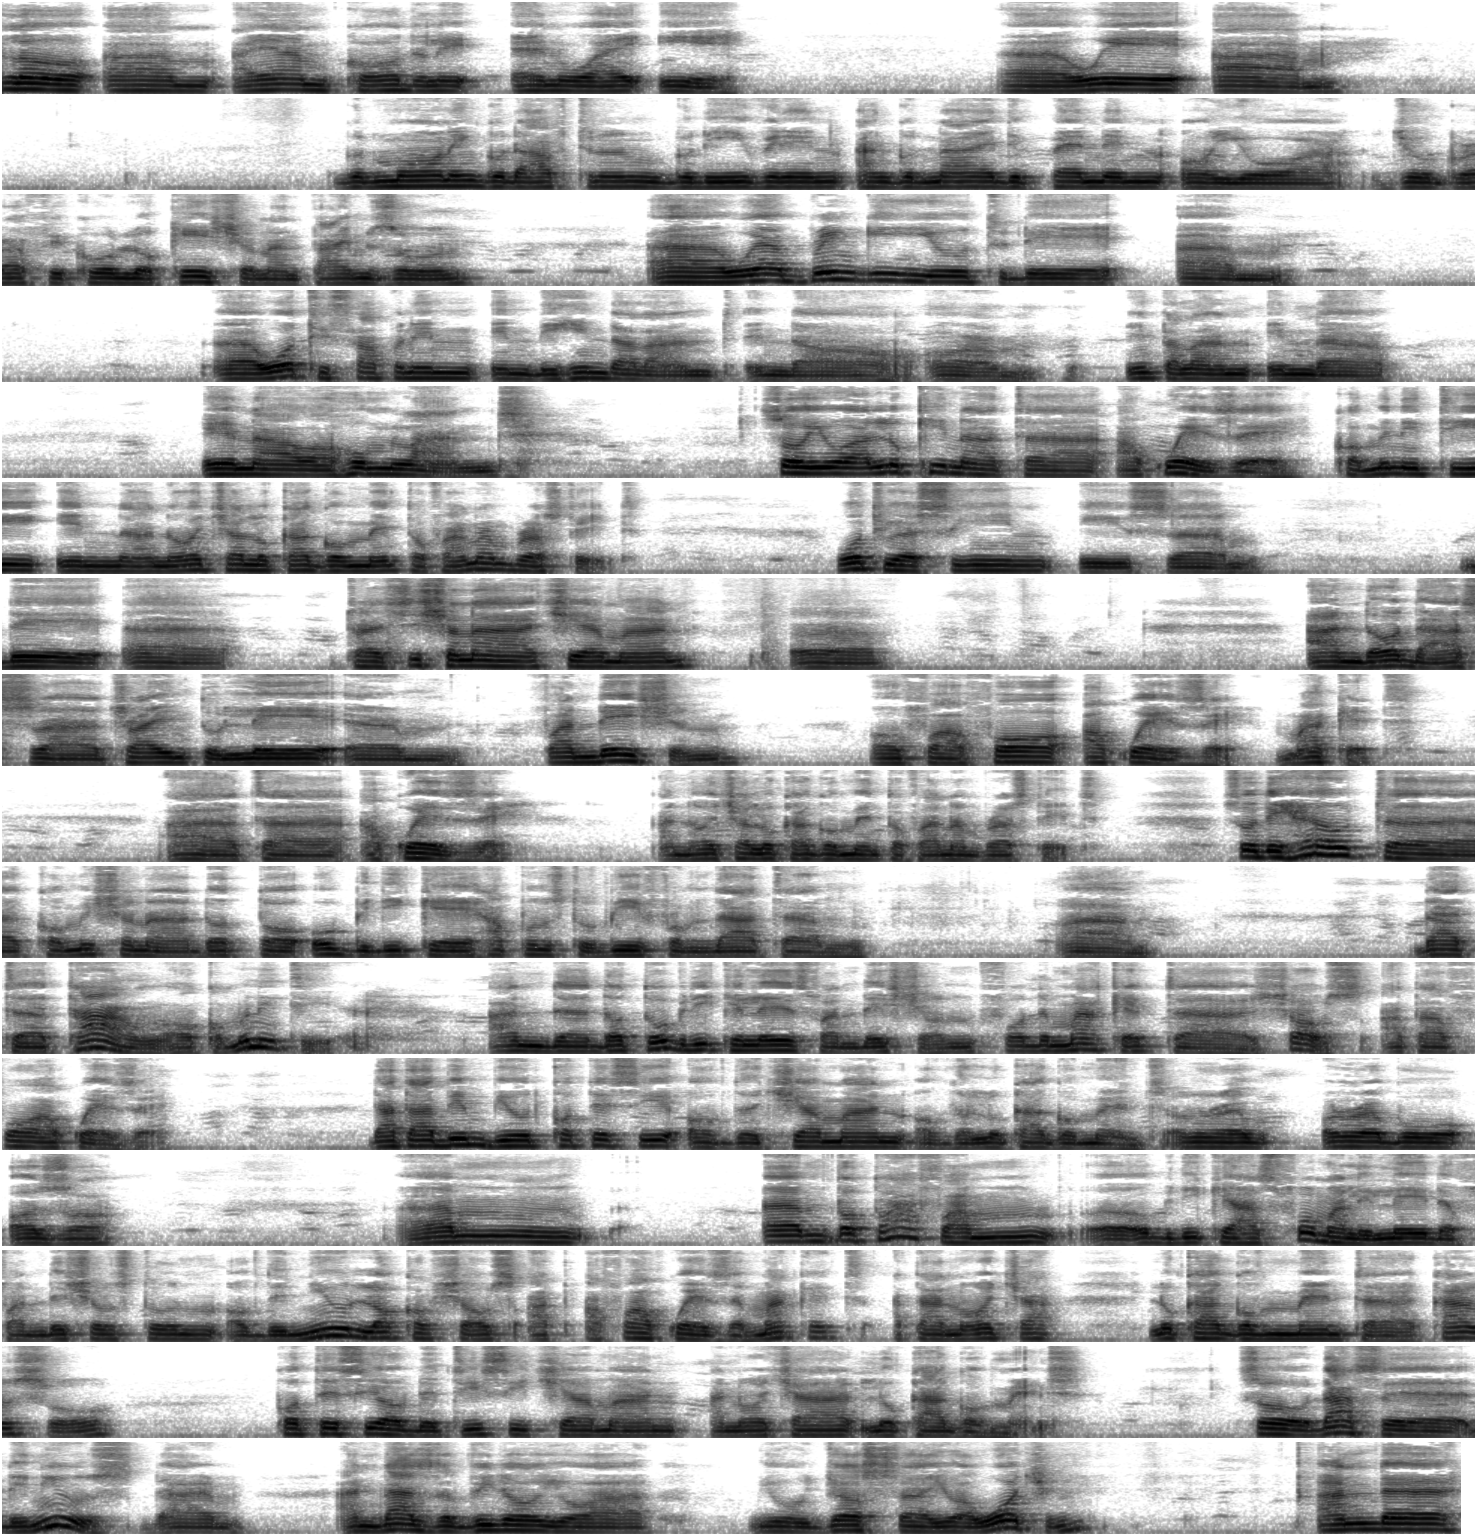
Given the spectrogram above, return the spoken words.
Hello, um, I am Cordley NYE. Uh, we um, good morning, good afternoon, good evening, and good night, depending on your geographical location and time zone. Uh, we are bringing you today um, uh, what is happening in the hinterland, in the um, hinterland, in the in our homeland. So you are looking at uh, Akwaeze community in Anaocha local government of Anambra State. What you are seeing is um, the uh, transitional chairman uh, and others uh, trying to lay um, foundation of uh, for Akwaeze market at uh, Akwaeze, Anaocha local government of Anambra State. So the health uh, commissioner, Dr. Obidike, happens to be from that um, um, that uh, town or community. And uh, Dr. Obidike lays foundation for the market uh, shops at Afor Akwaeze that are being built courtesy of the chairman of the local government, Honorable, Honorable Ozo um, um, Dr. Afam uh, Obidike has formally laid the foundation stone of the new lock-up shops at Afor Akwaeze Market at Anaocha Local Government uh, Council courtesy of the TC chairman and Ocha local government. So that's uh, the news, um, and that's the video you are you just uh, you are watching. And uh,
